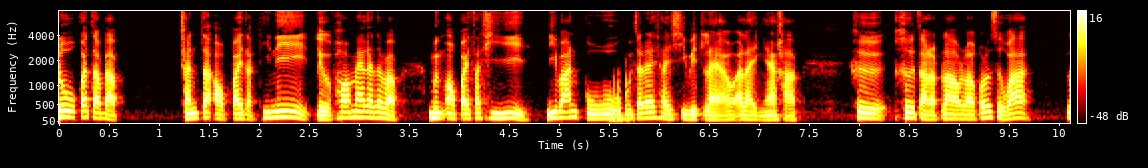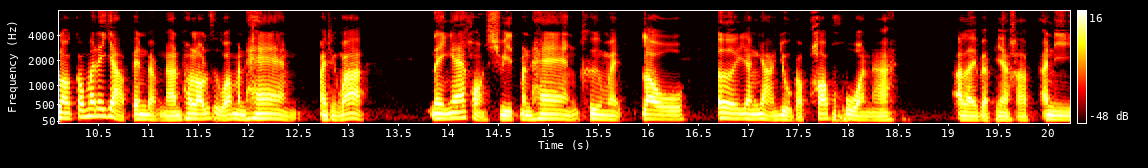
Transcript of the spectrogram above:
ลูกก็จะแบบฉันจะออกไปจากที่นี่ หรือพ่อแม่ก็จะแบบมึงออกไปสักทีนี่บ้านกูกูจะได้ใช้ชีวิตแล้วอะไรอย่างเงี้ยครับ คือคือสำหรับเราเราก็รู้สึกว่าเราก็ไม่ได้อยากเป็นแบบนั้น เพราะเรารู้สึกว่ามันแห้ง หมายถึงว่า ในแง่ของชีวิตมันแห้งคือเราเออยังอยากอยู่กับครอบครัวนะ อะไรแบบนี้ครับ อันนี้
